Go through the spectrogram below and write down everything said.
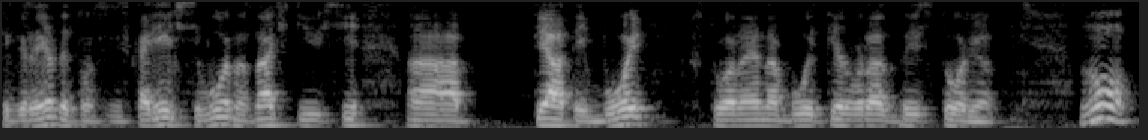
Фигреда, то, скорее всего, назначит UFC а, пятый бой, что, наверное, будет первый раз за историю. Ну,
